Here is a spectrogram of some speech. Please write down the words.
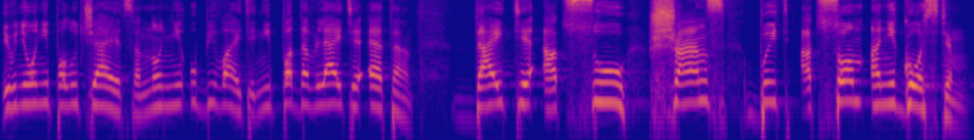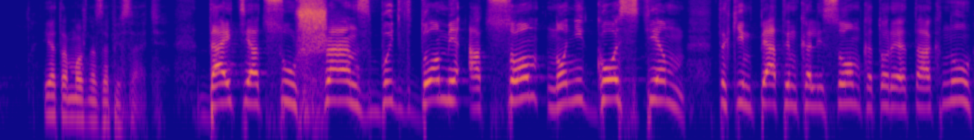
и у него не получается, но не убивайте, не подавляйте это. Дайте отцу шанс быть отцом, а не гостем. И это можно записать. Дайте отцу шанс быть в доме отцом, но не гостем, таким пятым колесом, которое так, ну,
